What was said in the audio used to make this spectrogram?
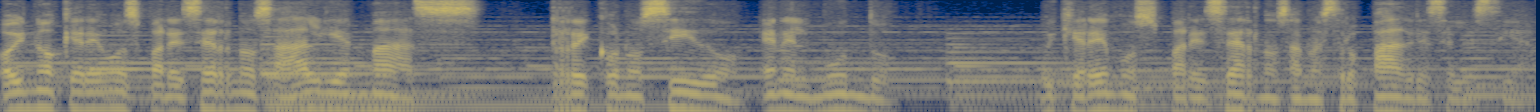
Hoy no queremos parecernos a alguien más reconocido en el mundo. Hoy queremos parecernos a nuestro Padre Celestial.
